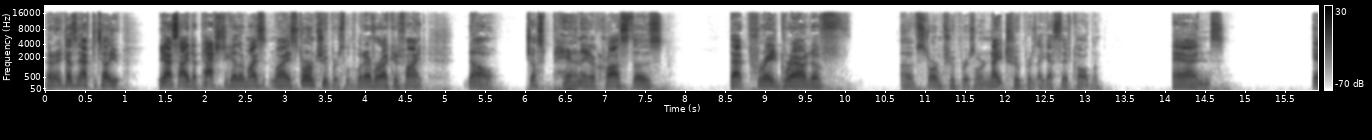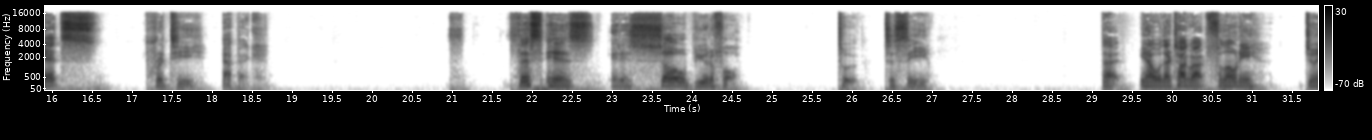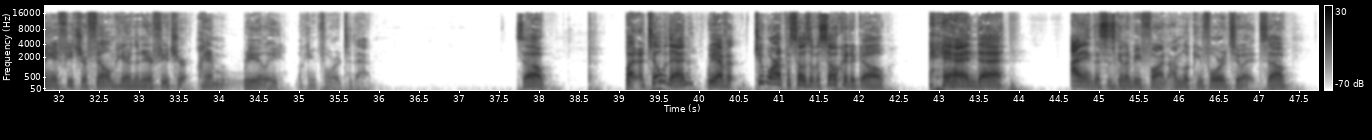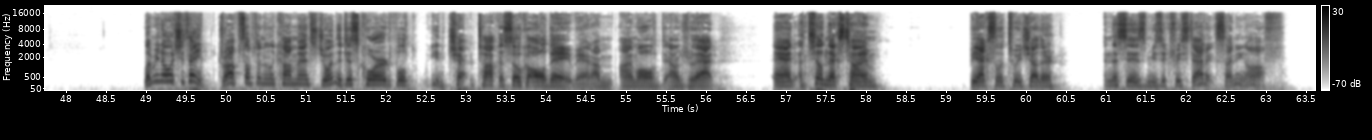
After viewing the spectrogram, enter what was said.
It doesn't have to tell you, yes, I had to patch together my, my stormtroopers with whatever I could find. No, just panning across those, that parade ground of, of stormtroopers or night troopers, I guess they've called them. And it's pretty epic. This is it is so beautiful to to see that you know when they're talking about Filoni doing a feature film here in the near future, I am really looking forward to that. So, but until then, we have two more episodes of Ahsoka to go, and uh, I think this is going to be fun. I'm looking forward to it. So, let me know what you think. Drop something in the comments. Join the Discord. We'll we can chat, talk Ahsoka all day, man. I'm I'm all down for that. And until next time, be excellent to each other. And this is Music Free Static signing off.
